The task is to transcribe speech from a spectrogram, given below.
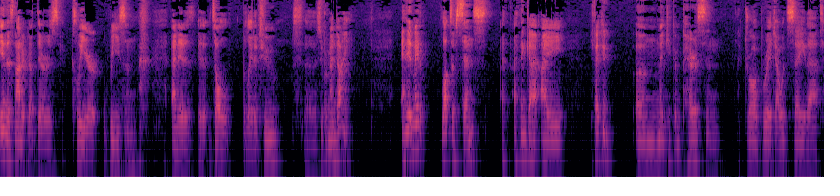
In the Snyder Cut, there is a clear reason, and it is it, it's all related to uh, Superman dying, and it made lots of sense. I, I think I, I if I could um, make a comparison, like draw a bridge, I would say that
